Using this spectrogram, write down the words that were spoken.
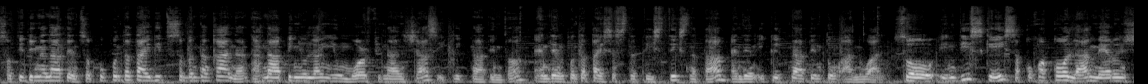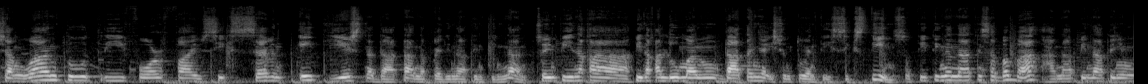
So, titingnan natin. So, pupunta tayo dito sa bandang kanan. Hanapin nyo lang yung more financials. I-click natin to. And then, punta tayo sa statistics na tab. And then, i-click natin tong annual. So, in this case, sa Coca-Cola, meron siyang 1, 2, 3, 4, 5, 6, 7, 8 years na data na pwede natin tingnan. So, yung pinaka, pinakalumang data niya is yung 2016. So, titingnan natin sa baba, hanapin natin yung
